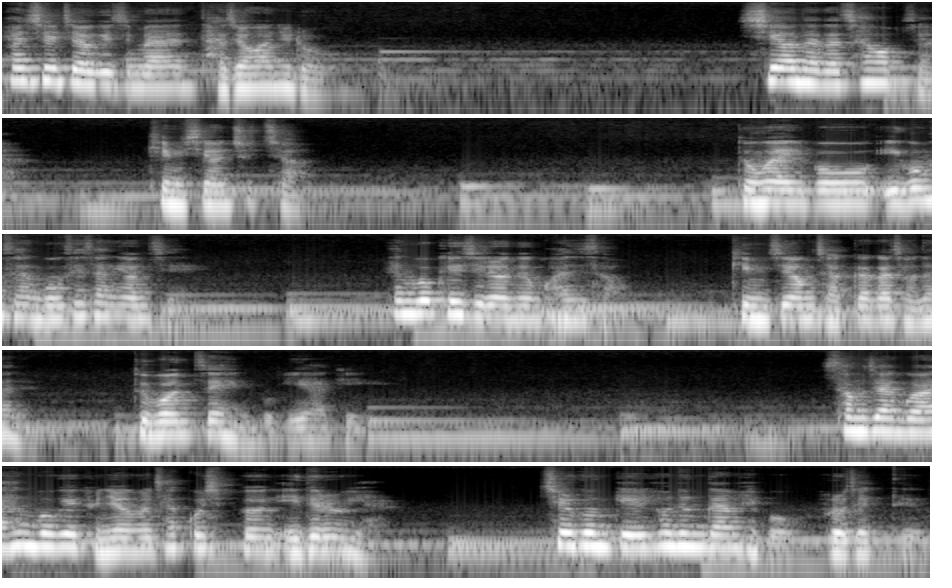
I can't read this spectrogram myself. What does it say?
현실적이지만 다정한 위로. 시연하다 창업자 김시연 추천. 동아일보 2030 세상현재. 행복해지려는 관성 김지영 작가가 전하는 두 번째 행복 이야기. 성장과 행복의 균형을 찾고 싶은 이들을 위한 출근길 효능감 회복 프로젝트.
